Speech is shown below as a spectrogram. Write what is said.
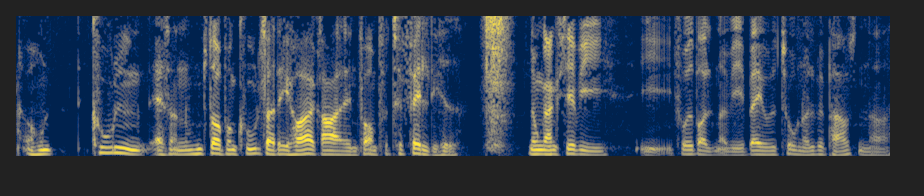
Og hun, kuglen, altså når hun står på en kugle, så er det i højere grad en form for tilfældighed. Nogle gange siger vi i fodbold, når vi er bagud 2-0 ved pausen, og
